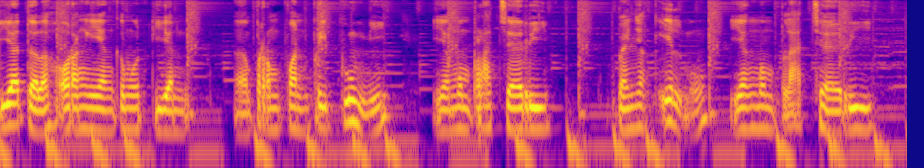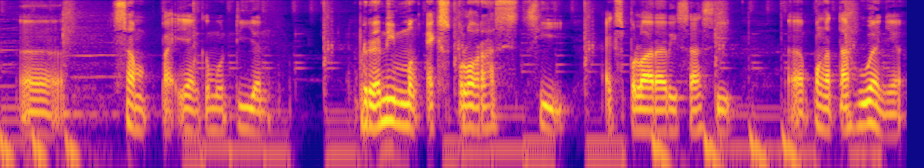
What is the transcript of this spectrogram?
dia adalah orang yang kemudian uh, perempuan pribumi yang mempelajari banyak ilmu, yang mempelajari uh, sampai yang kemudian berani mengeksplorasi eksplorarisasi uh, pengetahuannya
